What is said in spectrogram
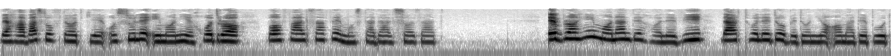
به هوس افتاد که اصول ایمانی خود را با فلسفه مستدل سازد. ابراهیم مانند حالوی در تولدو به دنیا آمده بود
